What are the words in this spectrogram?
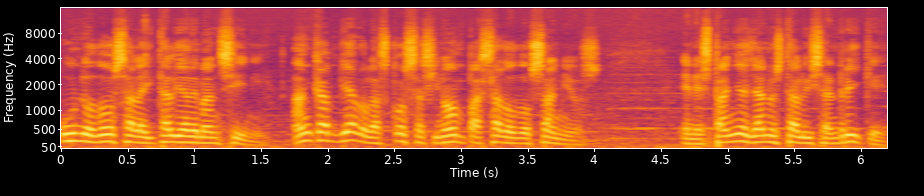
1-2 a la Italia de Mancini. Han cambiado las cosas y no han pasado dos años. En España ya no está Luis Enrique,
